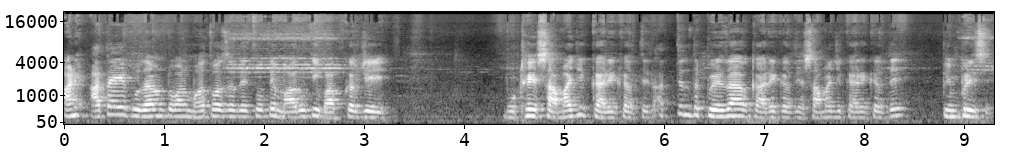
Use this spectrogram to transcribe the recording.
आणि आता एक उदाहरण तुम्हाला महत्त्वाचं देतो ते मारुती भापकर जे मोठे सामाजिक कार्यकर्ते अत्यंत पिळदार कार्यकर्ते सामाजिक कार्यकर्ते पिंपरीचे.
